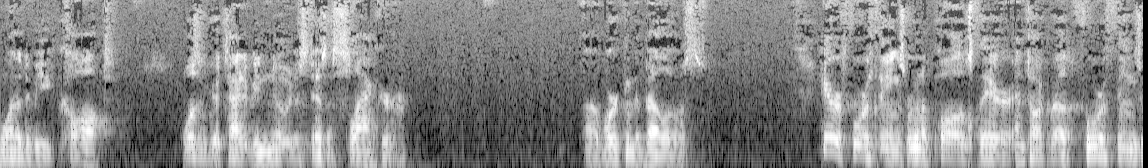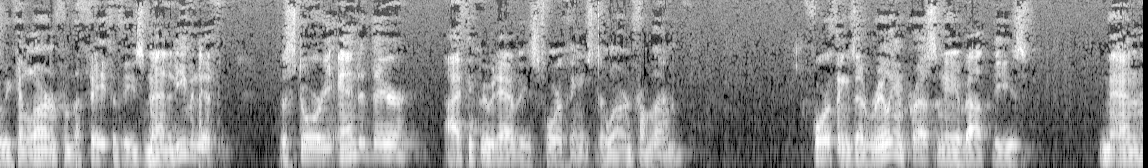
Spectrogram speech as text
wanted to be caught. It wasn't a good time to be noticed as a slacker uh, working the bellows. Here are four things. We're going to pause there and talk about four things we can learn from the faith of these men. And even if the story ended there, I think we would have these four things to learn from them. Four things that really impressed me about these men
